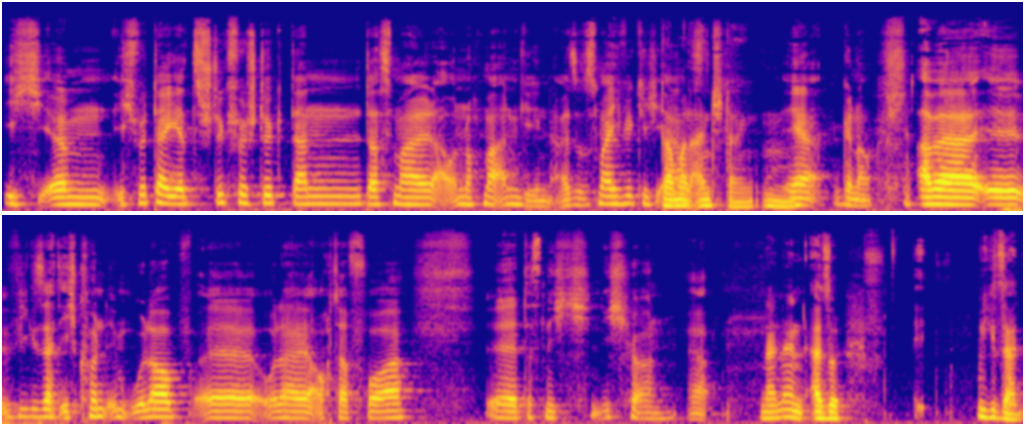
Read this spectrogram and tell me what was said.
ich, ähm, ich würde da jetzt Stück für Stück dann das mal auch nochmal angehen. Also das mache ich wirklich Da ernst. mal einsteigen. Mhm. Ja, genau. Aber äh, wie gesagt, ich konnte im Urlaub äh, oder auch davor äh, das nicht, nicht hören. Ja. Nein, nein, also wie gesagt,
